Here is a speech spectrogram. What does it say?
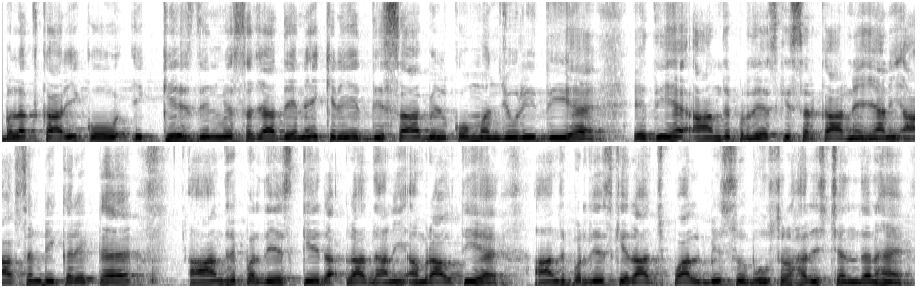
बलात्कारी को 21 दिन में सजा देने के लिए दिशा बिल को मंजूरी दी है? ये दी है आंध्र प्रदेश की सरकार ने, यानी ऑप्शन डी करेक्ट है। आंध्र प्रदेश के राजधानी अमरावती है। आंध्र प्रदेश के राज्यपाल विश्वभूषण हरिश्चंदन हैं।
